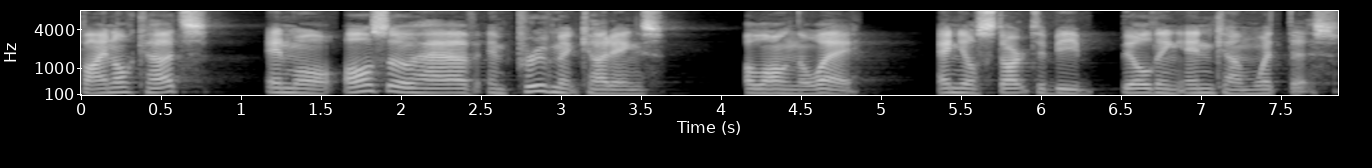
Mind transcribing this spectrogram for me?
final cuts and we'll also have improvement cuttings along the way. And you'll start to be building income with this.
